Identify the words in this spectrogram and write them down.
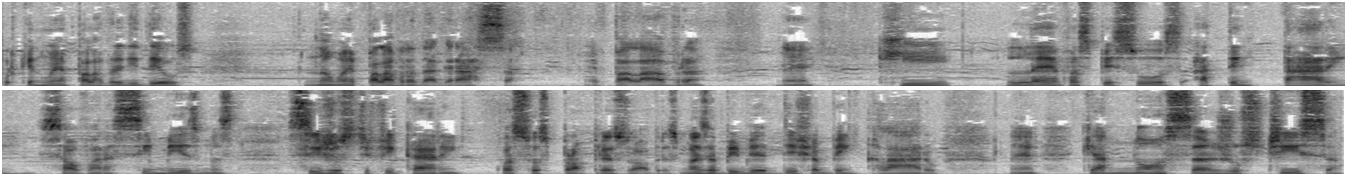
Porque não é a palavra de Deus, não é palavra da graça, é palavra né, que leva as pessoas a tentarem salvar a si mesmas, se justificarem com as suas próprias obras. Mas a Bíblia deixa bem claro né, que a nossa justiça,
